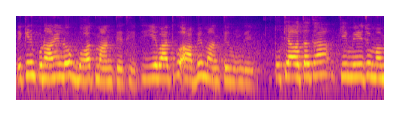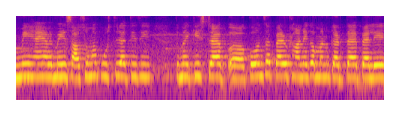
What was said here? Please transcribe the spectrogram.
लेकिन पुराने लोग बहुत मानते थे। ये बात को आप भी मानते होंगे। तो क्या होता था कि मेरी जो मम्मी है या मेरी सासू माँ पूछती रहती थी तुम्हें किस टाइप कौन सा पैर उठाने का मन करता है पहले?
